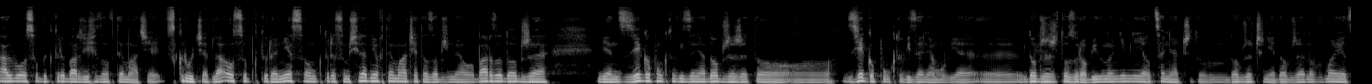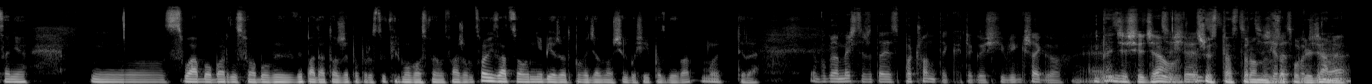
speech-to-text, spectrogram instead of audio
albo osoby, które bardziej siedzą w temacie. W skrócie, dla osób, które nie są, które są średnio w temacie, to zabrzmiało bardzo dobrze, więc z jego punktu widzenia dobrze, że to, z jego punktu widzenia mówię, y, dobrze, że to zrobił. No niemniej oceniać, czy to dobrze, czy niedobrze. No w mojej ocenie mm, słabo, bardzo słabo wypada to, że po prostu firmował swoją twarzą coś, za co nie bierze odpowiedzialności albo się jej pozbywa. No tyle. Ja w ogóle myślę, że to jest początek czegoś większego. Będzie się działo. Się, 300 stron zapowiedziane.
